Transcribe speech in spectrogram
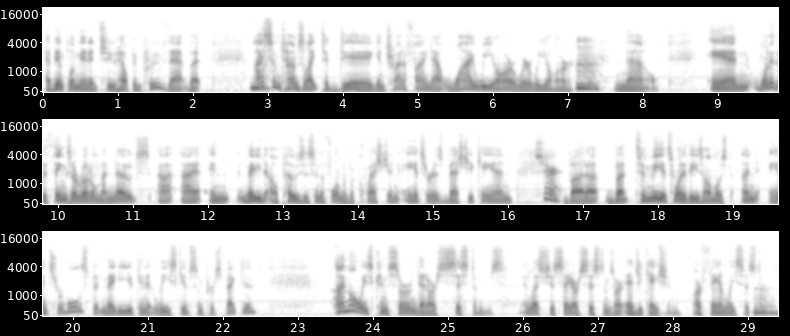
have implemented to help improve that, but yeah. I sometimes like to dig and try to find out why we are where we are mm. now. And one of the things I wrote on my notes, uh, I and maybe I'll pose this in the form of a question, answer as best you can. Sure. But uh, but to me, it's one of these almost unanswerables. But maybe you can at least give some perspective. I'm always concerned that our systems, and let's just say our systems, our education, our family system, mm.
